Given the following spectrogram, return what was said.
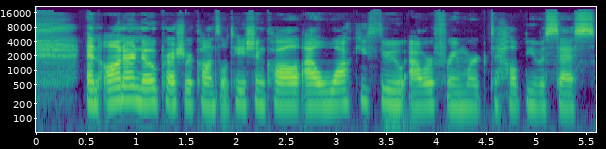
and on our no pressure consultation call, I'll walk you through our framework to help you assess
